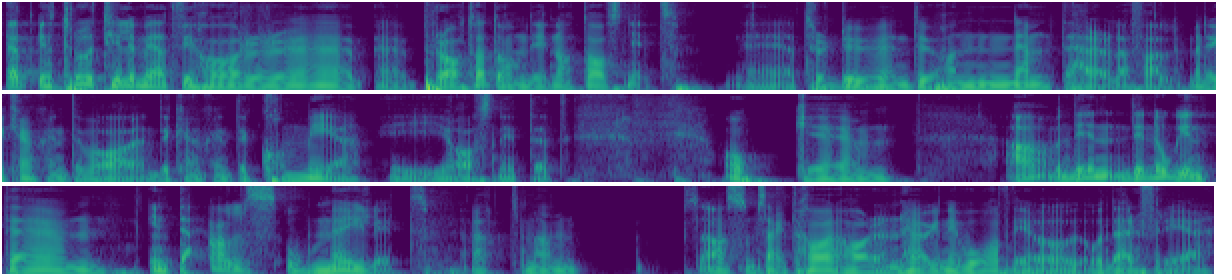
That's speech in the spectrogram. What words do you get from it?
Jag, jag, tror till och med att vi har eh, eh, pratat om det i något avsnitt. Jag tror du, du har nämnt det här i alla fall, men det kanske inte, var, det kanske inte kom med i avsnittet. Och eh, ja, det, det är nog inte, inte alls omöjligt att man ja, som sagt har, har en hög nivå av det och, och därför är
